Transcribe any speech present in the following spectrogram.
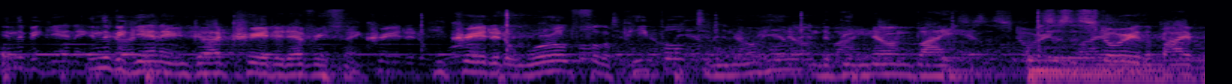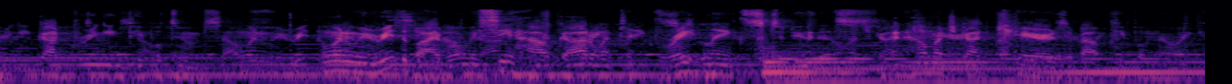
In the beginning, in the beginning, God created everything. He created a world full of people to know Him and to be known by Him. This is the story of the Bible, God bringing people to Himself. And when we read the Bible, we see how God went to great lengths to do this, and how much God cares about people knowing Him.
